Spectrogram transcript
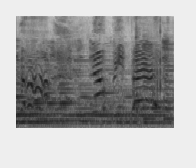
no, be fair.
